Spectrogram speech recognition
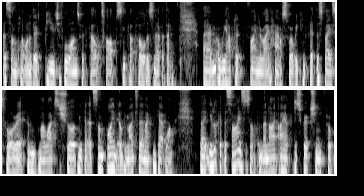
at some point, one of those beautiful ones with felt tops and cup holders and everything. Um, we have to find the right house where we can fit the space for it. And my wife's assured me that at some point it'll be my turn, I can get one. But you look at the sizes of them, and I, I have a description for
